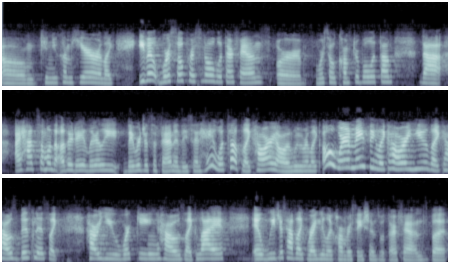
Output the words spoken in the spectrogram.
um, can you come here?" Or like, even we're so personal with our fans, or we're so comfortable with them that I had someone the other day. Literally, they were just a fan, and they said, "Hey, what's up? Like, how are y'all?" And we were like, "Oh, we're amazing. Like, how are you? Like, how's business? Like, how are you working? How's like life?" And we just have like regular conversations with our fans. But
